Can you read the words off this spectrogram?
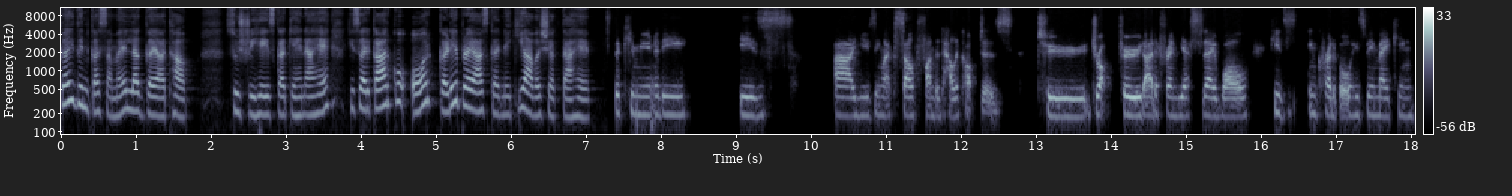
कई दिन का समय लग गया था सुश्री हेस का कहना है कि सरकार को और कड़े प्रयास करने की आवश्यकता है The community is uh, using like self-funded helicopters to drop food. I had a friend yesterday. While he's incredible, he's been making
